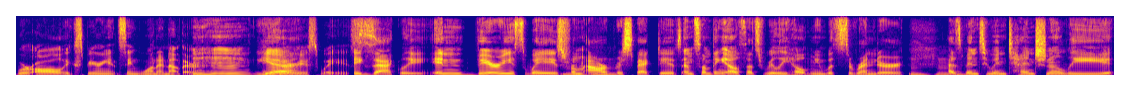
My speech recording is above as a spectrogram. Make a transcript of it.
We're all experiencing one another Mhm. in various ways. Exactly. In various ways from our Mhm. perspectives. And something else that's really helped me with surrender Mhm. has been to intentionally,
